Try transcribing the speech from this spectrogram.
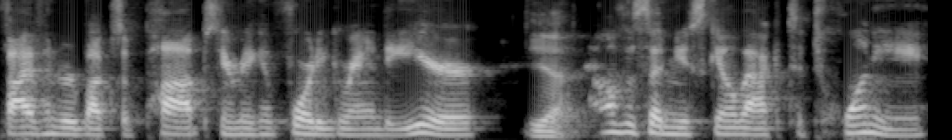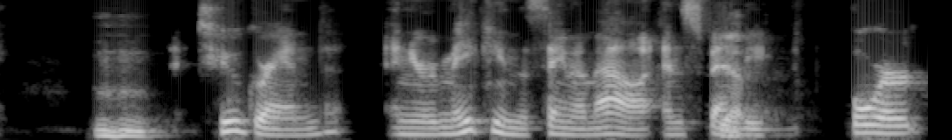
500 bucks a pop, so you're making 40 grand a year. Yeah. All of a sudden, you scale back to 20, mm-hmm. two grand, and you're making the same amount and spending yep. four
